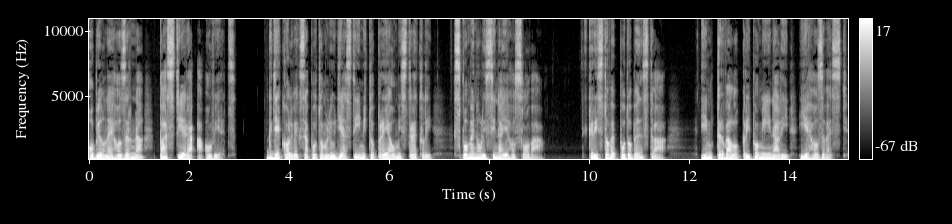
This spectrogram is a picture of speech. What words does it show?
obilného zrna, pastiera a oviec. Kdekoľvek sa potom ľudia s týmito prejavmi stretli, spomenuli si na jeho slová. Kristove podobenstvá im trvalo pripomínali jeho zväzť.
